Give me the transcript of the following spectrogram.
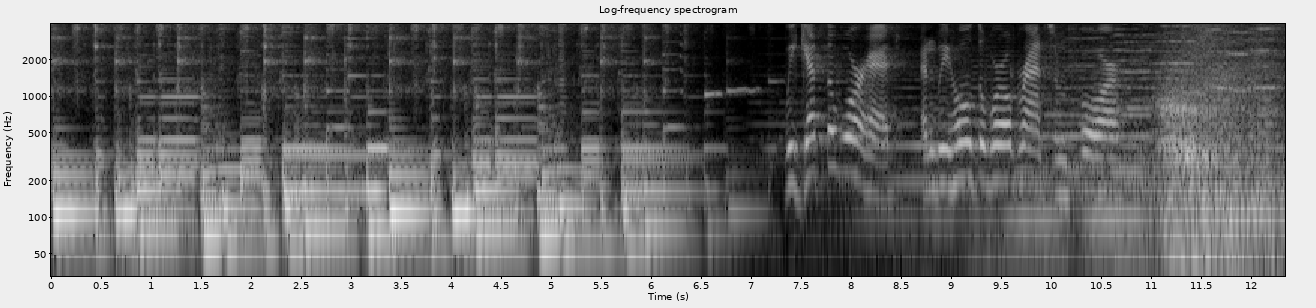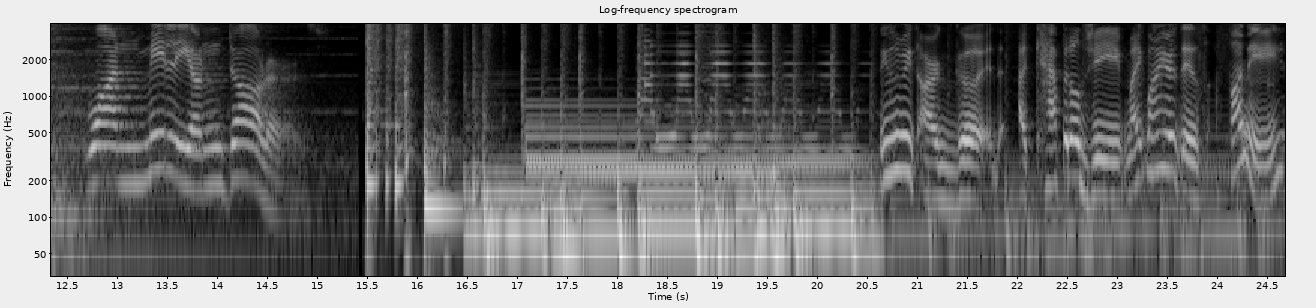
We get the warhead and we hold the world ransom for one million dollars. These movies are good. A capital G. Mike Myers is funny.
